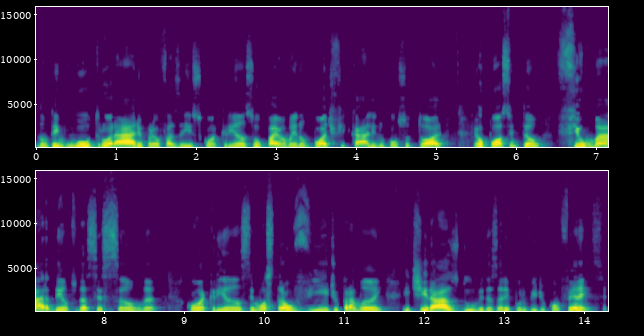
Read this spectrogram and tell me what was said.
não tem o outro horário para eu fazer isso com a criança, ou o pai ou a mãe não pode ficar ali no consultório, eu posso então filmar dentro da sessão, né, com a criança e mostrar o vídeo para a mãe e tirar as dúvidas ali por videoconferência,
